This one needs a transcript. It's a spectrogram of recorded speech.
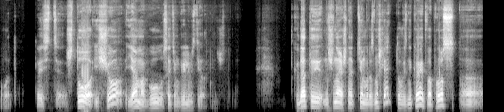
Вот. То есть, э, что еще я могу с этим грилем сделать? Значит, когда ты начинаешь на эту тему размышлять, то возникает вопрос э,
